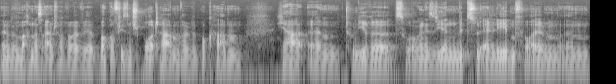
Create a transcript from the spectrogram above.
Äh, wir machen das einfach, weil wir Bock auf diesen Sport haben, weil wir Bock haben, ja, ähm, Turniere zu organisieren, mitzuerleben vor allem, ähm,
